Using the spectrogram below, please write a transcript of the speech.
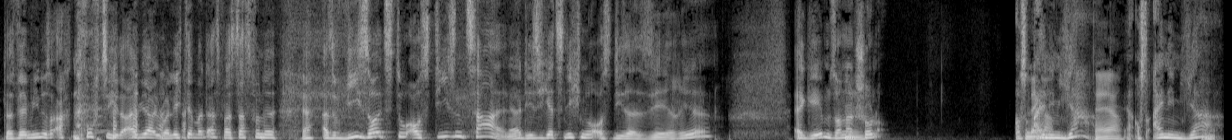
Das wäre minus 58 in einem Jahr. Überleg dir mal das, was das für eine, ja, also wie sollst du aus diesen Zahlen, ja, die sich jetzt nicht nur aus dieser Serie ergeben, sondern hm. schon aus Länger. einem Jahr. Ja, ja. Ja, aus einem Jahr.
